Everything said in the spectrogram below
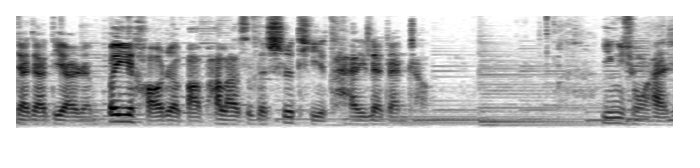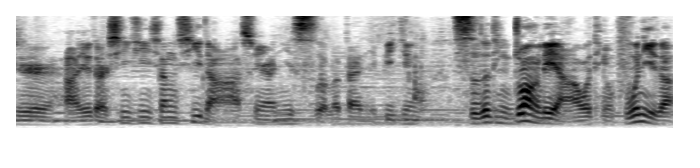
亚加迪亚人悲嚎着把帕拉斯的尸体抬离了战场。英雄还是啊有点惺惺相惜的啊，虽然你死了，但你毕竟死的挺壮烈啊，我挺服你的。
